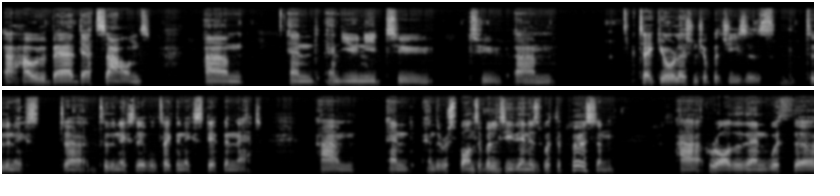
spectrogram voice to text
however bad that sounds, um, and and you need to to um, take your relationship with Jesus to the next uh, to the next level, take the next step in that, um, and and the responsibility then is with the person uh, rather than with the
